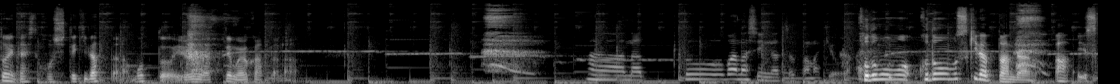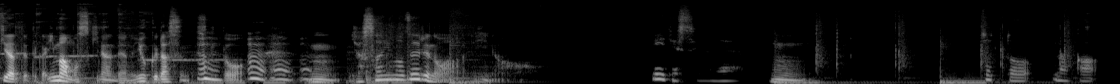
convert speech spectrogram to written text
豆に対して保守的だったら、もっといろいろやってもよかったな。あー納豆話になっちゃったな今日は。子供も、子供も好きだったんで、あの、あ、好きだったっていうか、今も好きなんで、あの、よく出すんですけど、うんうんうん、ううん。ん、野菜混ぜるのはいいな。いいですよ。ねうん。ちょっとなんか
